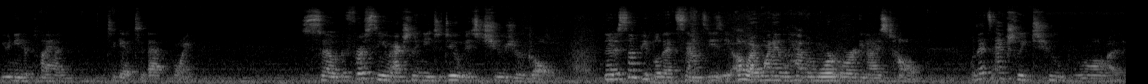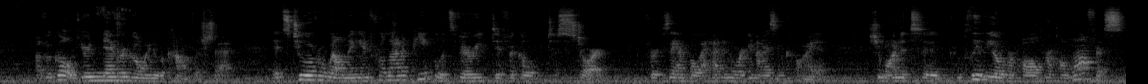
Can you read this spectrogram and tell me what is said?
you need a plan to get to that point. So the first thing you actually need to do is choose your goal. Now to some people that sounds easy. Oh, I want to have a more organized home. Well, that's actually too broad of a goal. You're never going to accomplish that. It's too overwhelming and for a lot of people it's very difficult to start. For example, I had an organizing client. She wanted to completely overhaul her home office.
